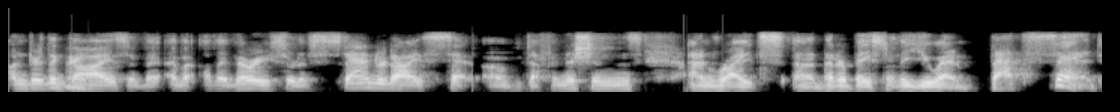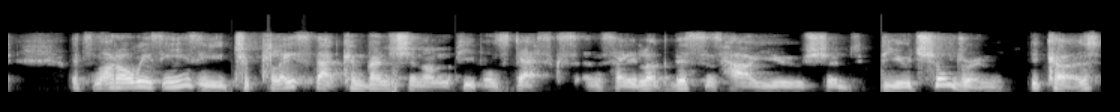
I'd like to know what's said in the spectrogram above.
under the guise of, a, of, a, of, a, very sort of standardized set of definitions and rights uh, that are based on the UN. That said, it's not always easy to place that convention on people's desks and say, look, this is how you should view children because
